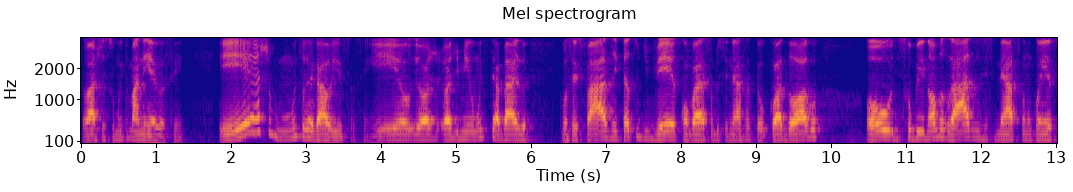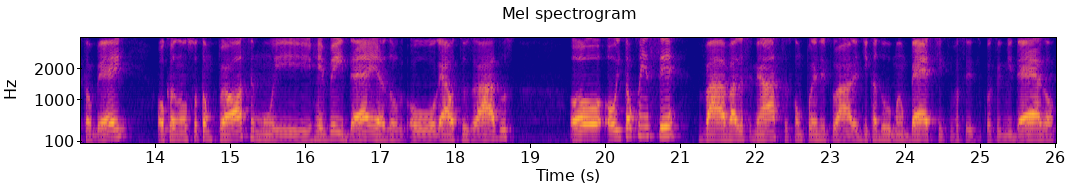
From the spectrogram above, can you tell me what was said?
Eu acho isso muito maneiro, assim. E acho muito legal isso, assim. E eu, eu, eu admiro muito o trabalho que vocês fazem, tanto de ver conversa sobre cineastas que eu, que eu adoro, ou descobrir novos lados de cineastas que eu não conheço tão bem, ou que eu não sou tão próximo e rever ideias ou, ou olhar outros lados, ou, ou então conhecer vários cineastas, como por exemplo a dica do Mambete que vocês, que vocês me deram,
